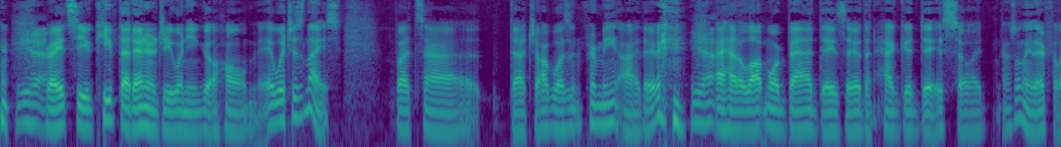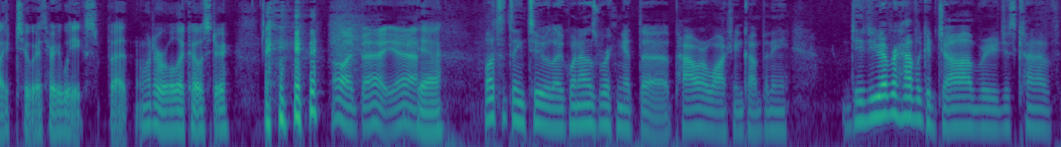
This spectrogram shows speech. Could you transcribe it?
Yeah. right? So you keep that energy when you go home, eh, which is nice. But uh, that job wasn't for me either. Yeah. I had a lot more bad days there than had good days, so I, I was only there for like two or three weeks. But what a roller coaster! Oh, I bet. Yeah. yeah. Well, that's the thing too. Like when I was working at the power washing company, did you ever have like a job where you just kind of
